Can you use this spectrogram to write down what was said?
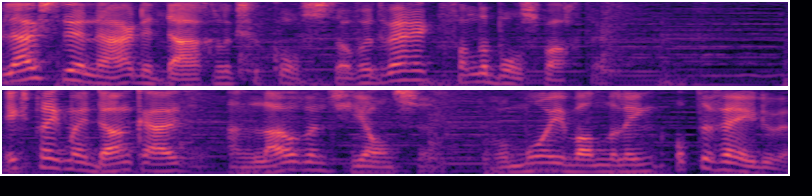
U luisterde naar de dagelijkse kost over het werk van de boswachter. Ik spreek mijn dank uit aan Laurens Jansen voor een mooie wandeling op de Veluwe.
